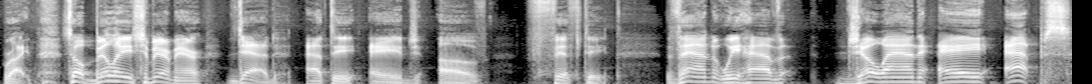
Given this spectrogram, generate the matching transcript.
Right. So Billy Chemirmir dead at the age of 50. Then we have JoAnne A. Epps.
